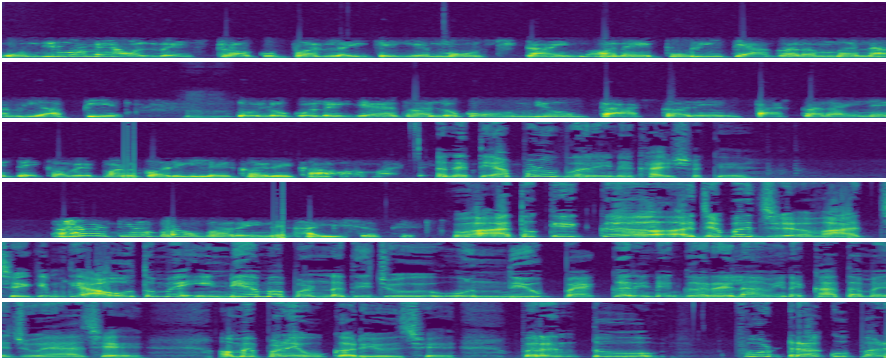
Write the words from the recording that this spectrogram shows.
ઊંધિયું અમે ઓલવેઝ ટ્રક ઉપર લઈ જઈએ મોસ્ટ ટાઈમ અને પૂરી ત્યાં ગરમ બનાવી આપીએ. તો લોકો લઈ જાય અથવા લોકો ઊંધિયું પેક કરે પેક કરાવીને ટેક અવે પણ કરી લે ઘરે ખાવા માટે. અને ત્યાં પણ ઊભા રહીને ખાઈ શકે? હા ત્યાં પણ ઊભા રહીને ખાઈ શકે. વાહ આ તો કંઈક અજબ જ વાત છે. કેમ કે આવું તો મેં ઇન્ડિયામાં પણ નથી જોયું. ઊંધિયું પેક કરીને ઘરે લાવીને ખાતા મેં જોયા છે. અમે પણ એવું કર્યું છે. પરંતુ ફૂડ ટ્રક ઉપર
